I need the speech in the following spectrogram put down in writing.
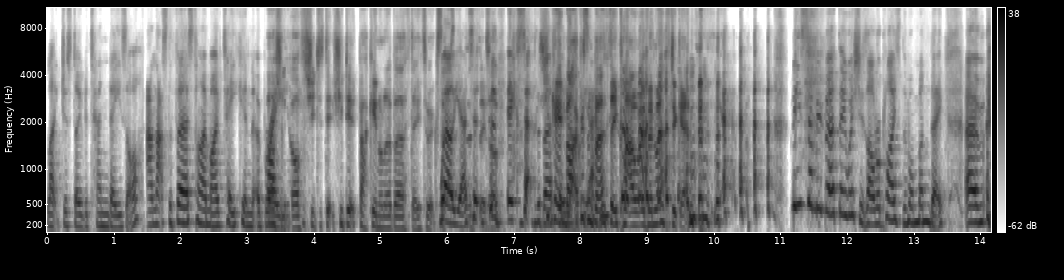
like just over 10 days off and that's the first time i've taken a break. Partially off. She just did, she dipped back in on her birthday to accept well yeah to, to accept the birthday she came back with yeah. some birthday clout and then left again. Yeah. Please send me birthday wishes i'll reply to them on monday um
